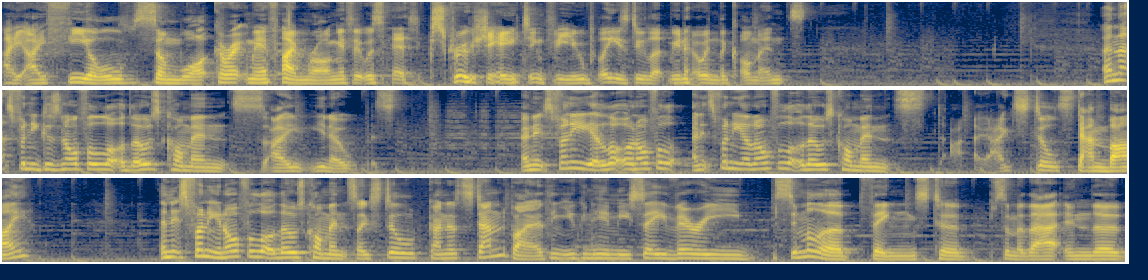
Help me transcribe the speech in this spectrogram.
I I feel somewhat. Correct me if I'm wrong. If it was excruciating for you, please do let me know in the comments. And that's funny because an awful lot of those comments, I you know, and it's funny a lot, an awful, and it's funny an awful lot of those comments, I, I still stand by. And it's funny, an awful lot of those comments I still kind of stand by. I think you can hear me say very similar things to some of that in the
